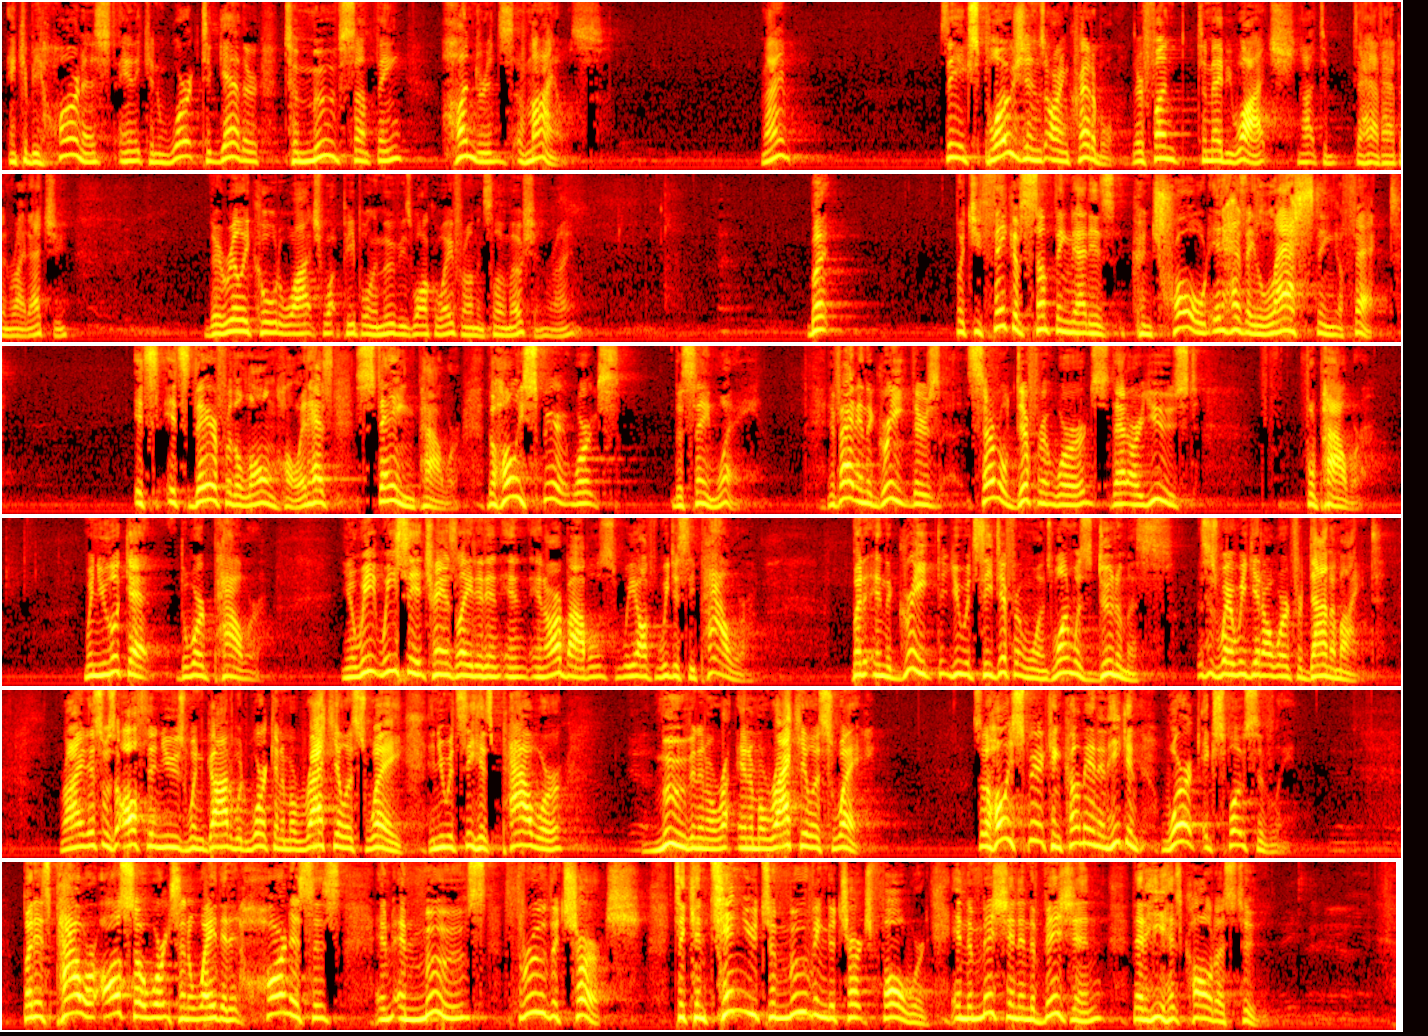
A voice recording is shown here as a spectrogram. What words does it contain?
and can be harnessed and it can work together to move something hundreds of miles. Right? See, explosions are incredible. They're fun to maybe watch, not to, to have happen right at you. They're really cool to watch what people in movies walk away from in slow motion, right? But but you think of something that is controlled, it has a lasting effect. It's, it's there for the long haul. It has staying power. The Holy Spirit works the same way. In fact, in the Greek, there's several different words that are used for power. When you look at the word power, you know, we, we see it translated in, in, in our Bibles, we, often, we just see power. But in the Greek, you would see different ones. One was dunamis. This is where we get our word for dynamite. Right? This was often used when God would work in a miraculous way, and you would see his power move in in a miraculous way. So the Holy Spirit can come in and He can work explosively. But His power also works in a way that it harnesses and, and moves through the church to continue to moving the church forward in the mission and the vision that He has called us to.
